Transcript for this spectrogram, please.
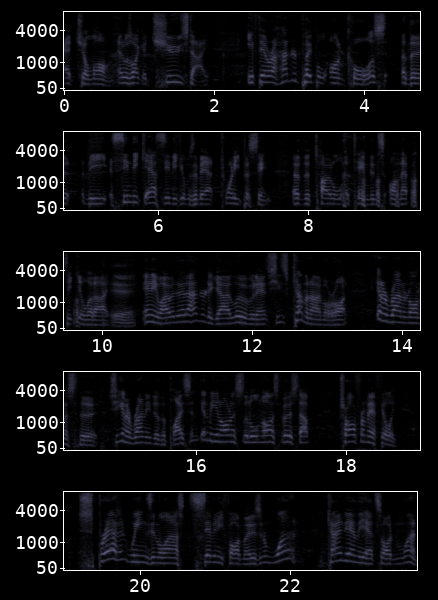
at Geelong. It was like a Tuesday. If there were 100 people on course, the the syndicate, our syndicate was about 20% of the total attendance on that particular day. Yeah. Anyway, with about 100 to go, Louisville Dance, she's coming home all right. She's going to run an honest third. She's going to run into the place and going to be an honest little nice first up trial from our filly. Sprouted wings in the last 75 metres and won. Came down the outside and won.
